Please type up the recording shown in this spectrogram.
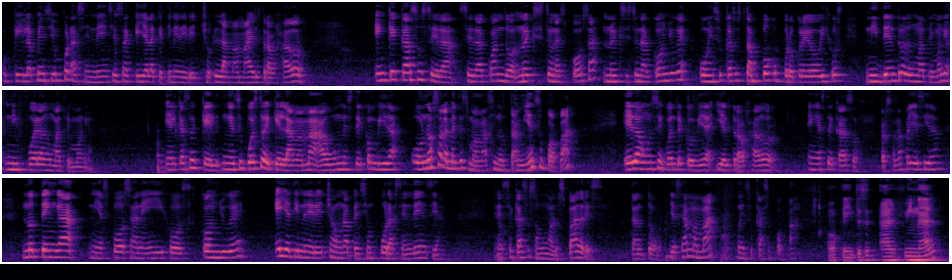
Ok, la pensión por ascendencia es aquella a la que tiene derecho la mamá del trabajador ¿En qué caso se da? Se da cuando no existe una esposa, no existe una cónyuge o en su caso tampoco procreó hijos ni dentro de un matrimonio ni fuera de un matrimonio. en el caso que, en el supuesto de que la mamá aún esté con vida, o no solamente su mamá, sino también su papá, él aún se encuentre con vida y el trabajador, en este caso, persona fallecida, no tenga ni esposa, ni hijos, cónyuge, ella tiene derecho a una pensión por ascendencia. En este caso son a los padres, tanto ya sea mamá o en su caso papá. Ok, entonces al final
